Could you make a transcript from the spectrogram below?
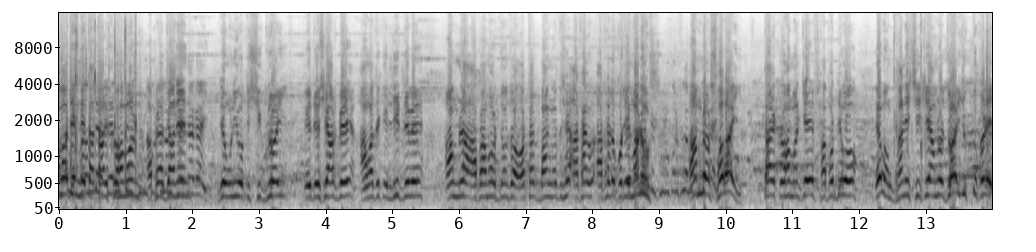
আমাদের নেতা তারেক রহমান আপনারা জানেন যে উনি অতি শীঘ্রই এ দেশে আসবে আমাদেরকে লিড দেবে। আমরা আপামর জনতা অর্থাৎ বাংলাদেশের আঠারো আঠারো কোটি মানুষ আমরা সবাই তারেক রহমানকে সাপোর্ট দেব এবং ধানের শীষে আমরা জয়যুক্ত করে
